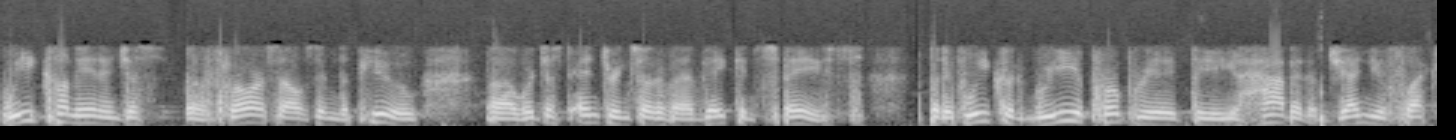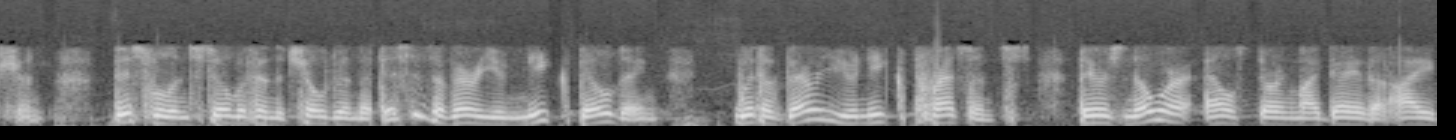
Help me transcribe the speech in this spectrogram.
we come in and just throw ourselves in the pew, uh, we're just entering sort of a vacant space. But if we could reappropriate the habit of genuflection, this will instill within the children that this is a very unique building with a very unique presence. There's nowhere else during my day that I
